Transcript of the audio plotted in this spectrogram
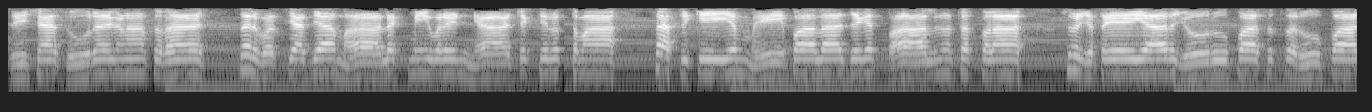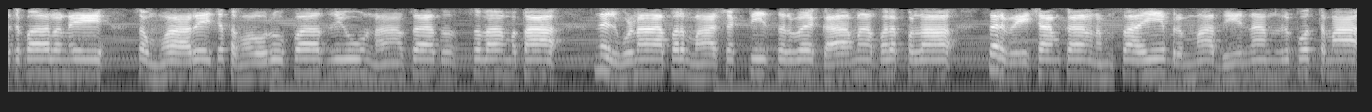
श्रीशा सूरगणा तथा सर्वस्याद्या महालक्ष्मी वरेण्या शक्तिरुत्तमा। सात्विकीयं मे पाला जगत्पालन तत्परा सृजते या रजोरूपा सत्त्वरूपा च पालने। संहारे च तमो रूपा त्रिगुणा सा सलामता निर्गुणा परमा शक्ति सर्वकाम फलप्रदा। सर्वेषां कारणं सा हि ब्रह्मादीनां नृपोत्तमा।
